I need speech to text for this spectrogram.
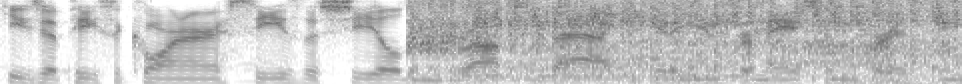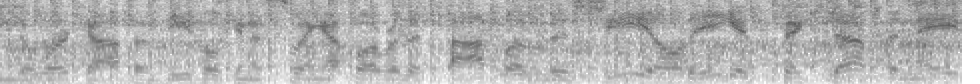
Shield, two riflemen. We got three north. Keija peeks a corner, sees the shield, and drops back, getting information for his team to work off of. Diesel's going to swing up over the top of the shield. He gets picked up. The nade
